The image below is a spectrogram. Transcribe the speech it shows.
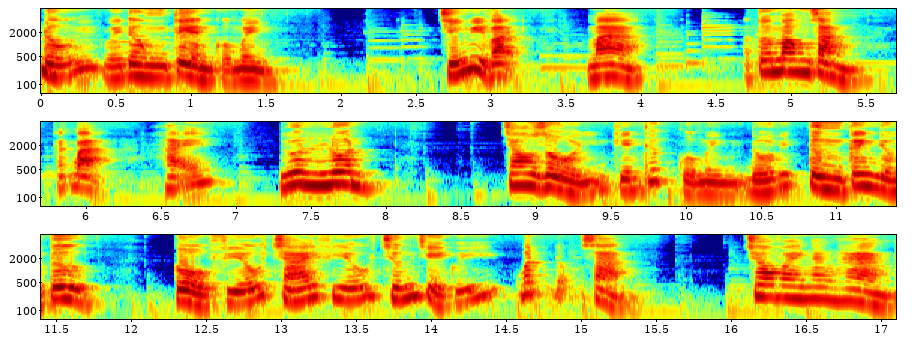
đối với đồng tiền của mình. Chính vì vậy mà tôi mong rằng các bạn hãy luôn luôn trau dồi những kiến thức của mình đối với từng kênh đầu tư, cổ phiếu, trái phiếu, chứng chỉ quỹ, bất động sản, cho vay ngang hàng,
